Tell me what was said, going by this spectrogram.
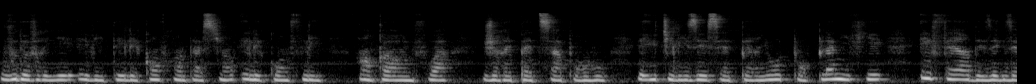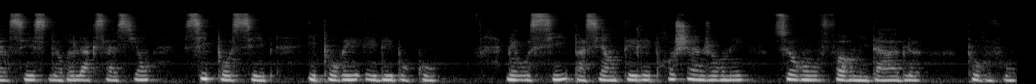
vous devriez éviter les confrontations et les conflits. Encore une fois, je répète ça pour vous et utiliser cette période pour planifier et faire des exercices de relaxation si possible. Il pourrait aider beaucoup. Mais aussi, patienter les prochaines journées seront formidables pour vous.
